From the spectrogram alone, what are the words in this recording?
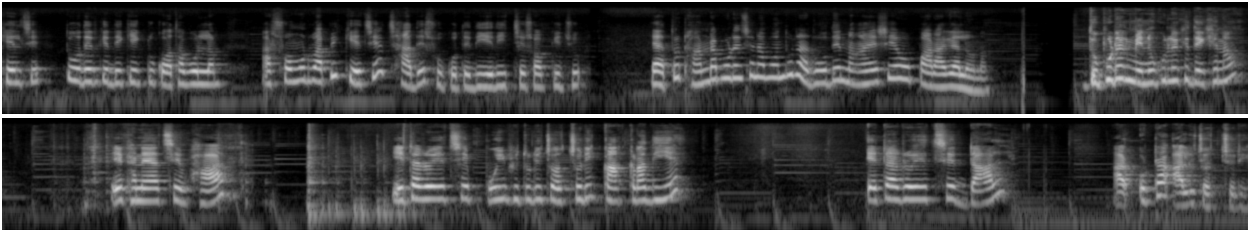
খেলছে তো ওদেরকে দেখে একটু কথা বললাম। আর সমুর বাপি কেচে ছাদে শুকোতে দিয়ে দিচ্ছে সব কিছু এত ঠান্ডা পড়েছে না বন্ধুরা রোদে না এসে ও পারা গেল না। দুপুরের মেনুগুলোকে দেখে নাও। এখানে আছে ভাত এটা রয়েছে পুঁই ভিটুলি চচ্চড়ি, কাঁকড়া দিয়ে। এটা রয়েছে ডাল আর ওটা আলু চচ্চড়ি।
